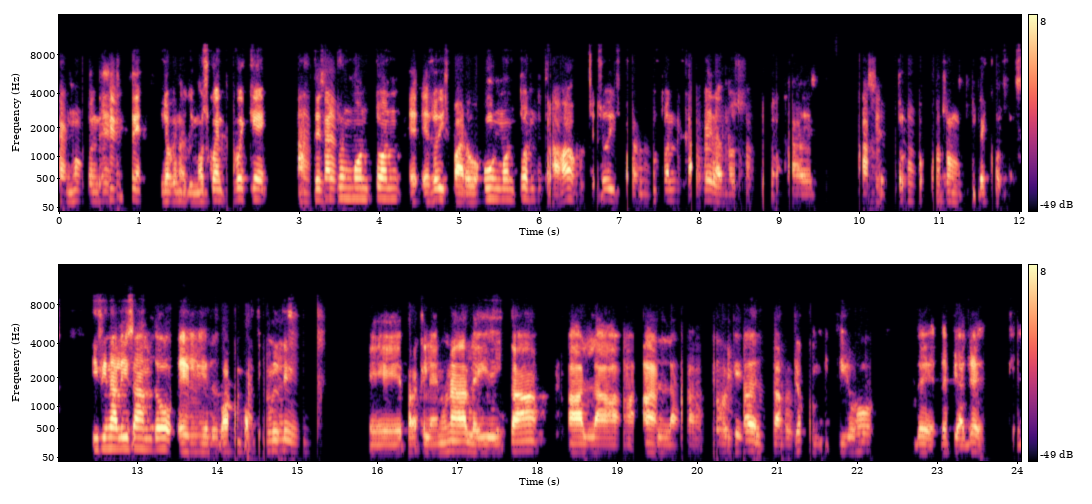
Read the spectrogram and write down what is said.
a un montón de gente, y lo que nos dimos cuenta fue que antes hay un montón, e, eso disparó un montón de trabajos, eso disparó un montón de carreras, nos hacer otro, montón de cosas. Y finalizando, eh, les voy a compartir un link eh, para que le den una leidita a la, a la teoría del desarrollo cognitivo de, de Piaget, que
